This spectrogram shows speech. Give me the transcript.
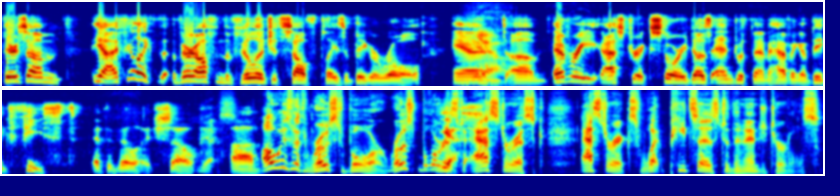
There's um yeah, I feel like the, very often the village itself plays a bigger role and Yeah. um every Asterix story does end with them having a big feast at the village. So Yes. um Always with roast boar. Roast boar Yes. is to Asterisk Asterix what pizza is to the Ninja Turtles.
